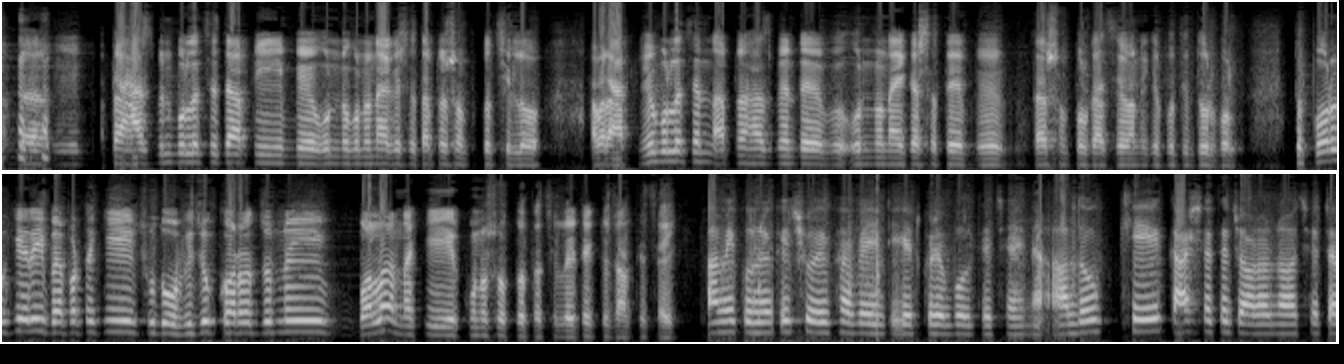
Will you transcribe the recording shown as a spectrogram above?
আপনার- আপনার হাজবেন্ড বলেছে যে আপনি অন্য কোনো নায়কের সাথে আপনার সম্পর্ক ছিল আবার আপনিও বলেছেন আপনার হাজবেন্ড অন্য নায়িকার সাথে তার সম্পর্ক আছে অনেকের প্রতি দুর্বল। তো পরকীয়ার এই ব্যাপারটা কি শুধু অভিযোগ করার জন্যই বলা নাকি এর কোনো সত্যতা ছিল? এটা একটু জানতে চাই। আমি কোনো কিছু ওইভাবে ইন্ডিকেট করে বলতে চাই না। আদৌ কে কার সাথে জড়ানো আছে এটা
